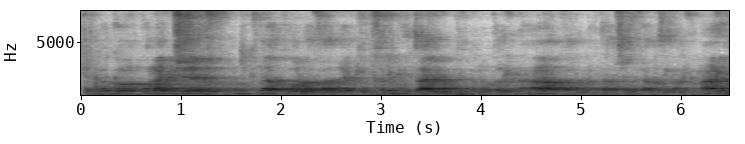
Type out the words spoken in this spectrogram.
כן, כל, ההמשך, לא נקרא הכל, אבל כנחלים ניטלו, כגנות עלי נהר, כגנות נטע אשר כארזים עלי מים.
